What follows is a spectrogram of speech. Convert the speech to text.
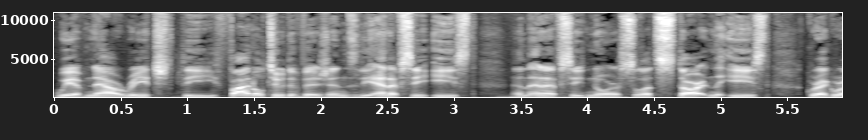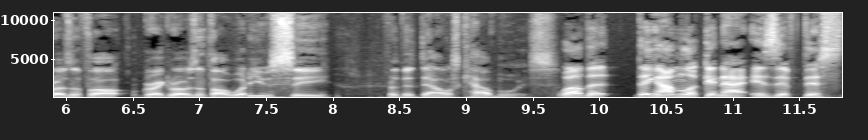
We have now reached the final two divisions, the NFC East and the NFC North. So let's start in the East. Greg Rosenthal, Greg Rosenthal, what do you see for the Dallas Cowboys? Well, the thing I'm looking at is if this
